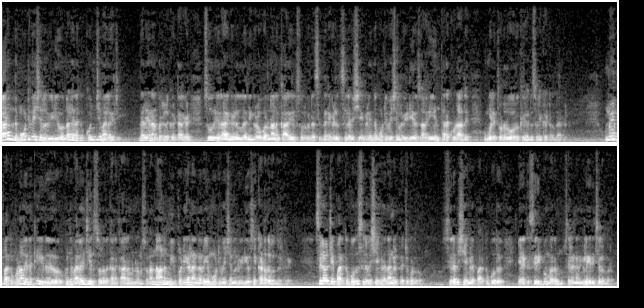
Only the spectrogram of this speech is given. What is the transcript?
காரணம் இந்த மோட்டிவேஷனல் வீடியோ என்றால் எனக்கு கொஞ்சம் அலர்ஜி நிறைய நண்பர்கள் கேட்டார்கள். சூரிய ராகங்களில் நீங்கள் ஒவ்வொரு நாளும் காலையில் சொல்கின்ற சிந்தனைகளில் சில விஷயங்கள் இந்த மோட்டிவேஷனல் வீடியோஸாக ஏன் தரக்கூடாது? உங்களை தொடர்வோருக்கு என்று சொல்லி கேட்டிருந்தார்கள். உண்மையை பார்க்க போனால் எனக்கு இது கொஞ்சம் அலர்ஜி என்று காரணம் என்னன்னு சொன்னால் நானும் இப்படியான நிறைய மோட்டிவேஷனல் வீடியோஸை கடந்து வந்திருக்கிறேன். சிலவற்றை பார்க்கும்போது சில விஷயங்களை நாங்கள் பெற்றுக்கொள்கிறோம். சில விஷயங்களை பார்க்கும்போது எனக்கு சிரிப்பும் வரும் சில நேரங்களில் எரிச்சலும் வரும்.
